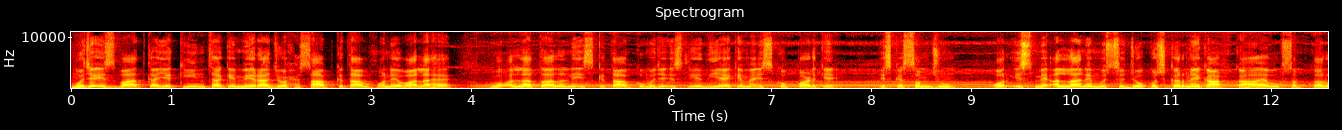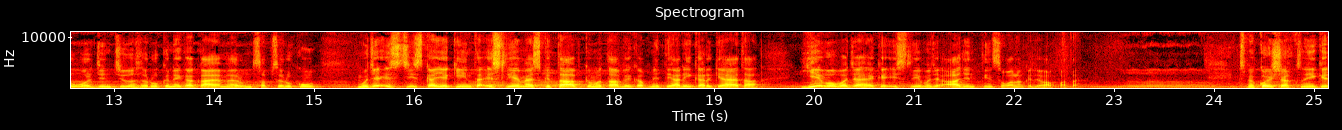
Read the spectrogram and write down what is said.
مجھے اس بات کا یقین تھا کہ میرا جو حساب کتاب ہونے والا ہے، وہ اللہ تعالیٰ نے اس کتاب کو مجھے اس لیے دیا ہے کہ میں اس کو پڑھ کے، اس کے سمجھوں اور اس میں اللہ نے مجھ سے جو کچھ کرنے کا کہا ہے، وہ سب کروں اور جن چیزوں سے رکنے کا کہا ہے، میں ان سب سے رکوں۔ مجھے اس چیز کا یقین تھا، اس لیے میں اس کتاب کے مطابق اپنی تیاری کر کے آیا تھا۔ یہ وہ وجہ ہے کہ اس لیے مجھے آج ان تین سوالوں کے جواب پاتا ہے۔ اس میں کوئی شخص نہیں کہ،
